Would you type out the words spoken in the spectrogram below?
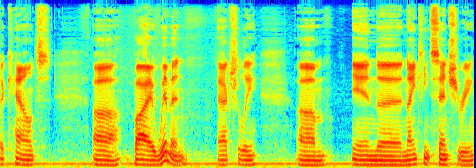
accounts uh, by women, actually, um, in the 19th century.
